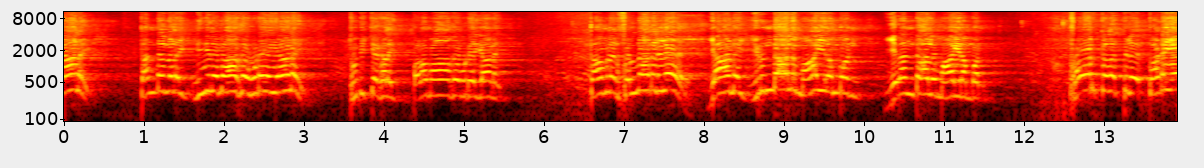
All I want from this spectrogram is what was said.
யானை தந்தங்களை நீளமாக உடைய யானை துதிக்கைகளை பலமாக உடைய யானை. தமிழர் சொல்லாடலே யானை இருந்தாலும் ஆயிரம் பொன் இறந்தாலும் ஆயிரம் பொன். போர்க்களத்திலே படையே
